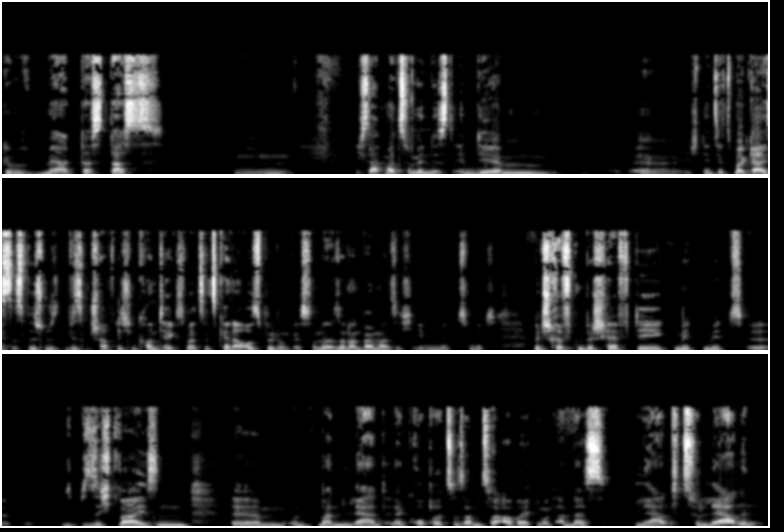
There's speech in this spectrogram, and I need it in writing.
gemerkt, dass das, hm, ich sag mal zumindest in dem, äh, ich nenne es jetzt mal geisteswissenschaftlichen Kontext, weil es jetzt keine Ausbildung ist, ne? sondern weil man sich eben mit, mit, mit Schriften beschäftigt, mit, mit äh, Sichtweisen ähm, und man lernt in der Gruppe zusammenzuarbeiten und anders lernt zu lernen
